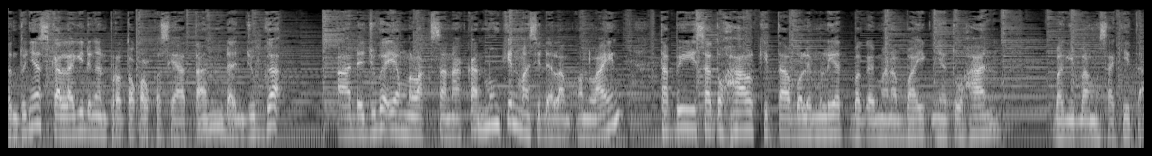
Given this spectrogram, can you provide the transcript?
Tentunya sekali lagi dengan protokol kesehatan dan juga ada juga yang melaksanakan mungkin masih dalam online, tapi satu hal kita boleh melihat bagaimana baiknya Tuhan bagi bangsa kita.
